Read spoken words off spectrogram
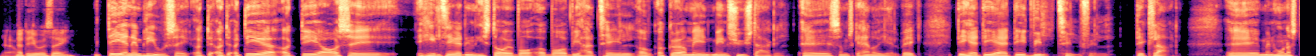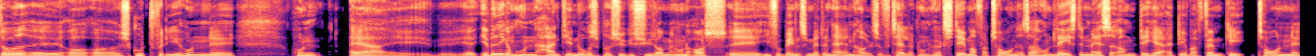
ja. Er det i USA? Det er nemlig i USA, og det, og det, og det, er, og det er også øh, helt sikkert en historie, hvor, hvor vi har tale og, og gøre med en, med en syg stakkel, øh, som skal have noget hjælp. Ikke? Det her det er, det er et vildt tilfælde, det er klart. Øh, men hun har stået øh, og, og skudt, fordi hun, øh, hun er, øh, jeg, jeg ved ikke, om hun har en diagnose på psykisk sygdom, men hun har også øh, i forbindelse med den her anholdelse fortalt, at hun hørte stemmer fra tårnet, så har hun læst en masse om det her, at det var 5G-tårnene,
